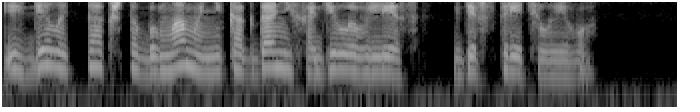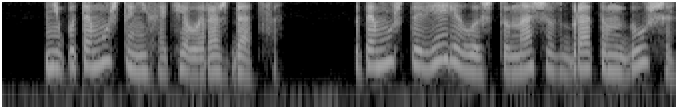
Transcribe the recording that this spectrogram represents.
и сделать так, чтобы мама никогда не ходила в лес, где встретила его — не потому, что не хотела рождаться, потому что верила, что наши с братом души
